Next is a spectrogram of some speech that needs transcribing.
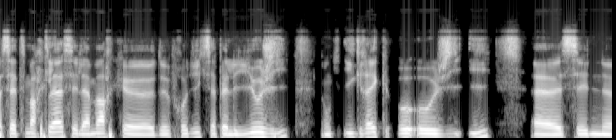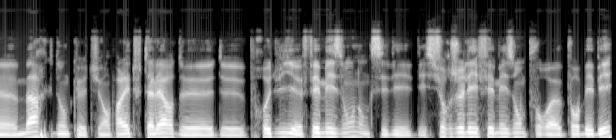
cette marque-là, c'est la marque de produits qui s'appelle Yoji, donc Y-O-O-J-I. c'est une marque, donc tu en parlais tout à l'heure, de, produits faits maison. Donc, c'est des, surgelés faits maison pour, pour bébés.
